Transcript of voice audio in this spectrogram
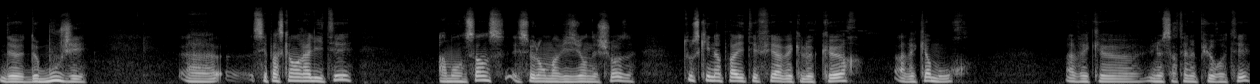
de, bouger. Euh, c'est parce qu'en réalité, à mon sens et selon ma vision des choses, tout ce qui n'a pas été fait avec le cœur, avec amour, avec une certaine pureté,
